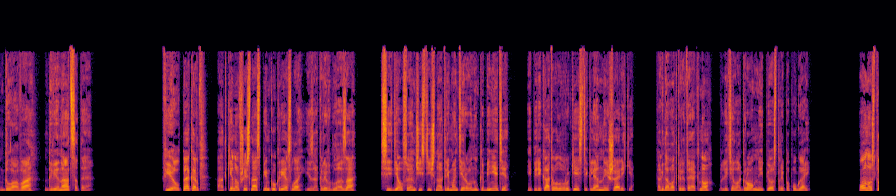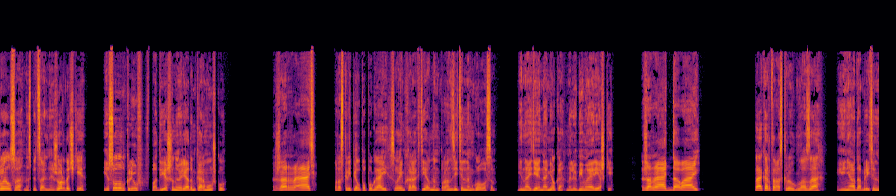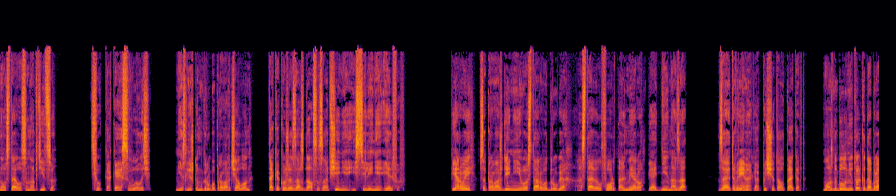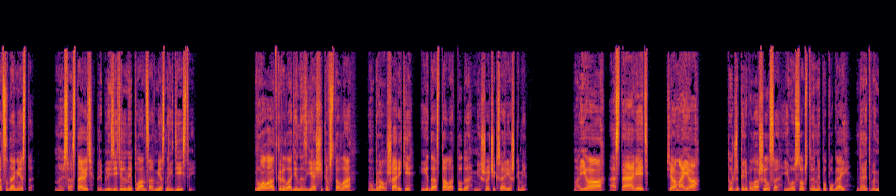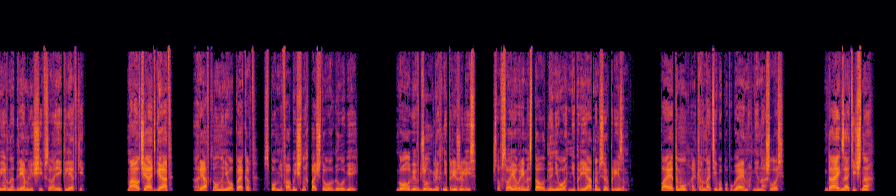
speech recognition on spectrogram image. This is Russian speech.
Глава 12 Фьюэл Пекард, откинувшись на спинку кресла и закрыв глаза, сидел в своем частично отремонтированном кабинете и перекатывал в руке стеклянные шарики, когда в открытое окно влетел огромный пестрый попугай. Он устроился на специальной жердочке и сунул клюв в подвешенную рядом кормушку. «Жрать!» — проскрипел попугай своим характерным пронзительным голосом, не найдя и намека на любимые орешки. «Жрать давай!» Паккарт раскрыл глаза и неодобрительно уставился на птицу. «Тьфу, какая сволочь!» — не слишком грубо проворчал он, так как уже заждался сообщения из селения эльфов. Первый, в сопровождении его старого друга, оставил форт Альмеро пять дней назад. За это время, как посчитал Пекард, можно было не только добраться до места, но и составить приблизительный план совместных действий. Глава открыл один из ящиков стола, убрал шарики и достал оттуда мешочек с орешками. «Моё! Оставить! Всё моё!» Тут же переполошился его собственный попугай, до этого мирно дремлющий в своей клетке. «Молчать, гад!» — рявкнул на него Пекард, вспомнив обычных почтовых голубей. Голуби в джунглях не прижились, что в свое время стало для него неприятным сюрпризом. Поэтому альтернативы попугаям не нашлось. Да, экзотично,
